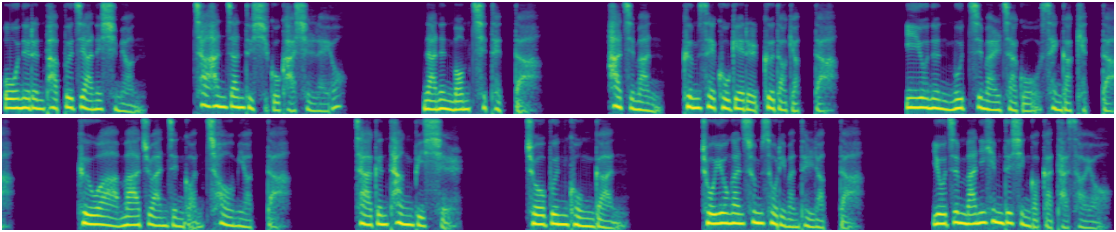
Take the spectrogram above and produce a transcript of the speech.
오늘은 바쁘지 않으시면 차 한 잔 드시고 가실래요? 나는 멈칫했다. 하지만 금세 고개를 끄덕였다. 이유는 묻지 말자고 생각했다. 그와 마주 앉은 건 처음이었다. 작은 탕비실, 좁은 공간, 조용한 숨소리만 들렸다. 요즘 많이 힘드신 것 같아서요.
